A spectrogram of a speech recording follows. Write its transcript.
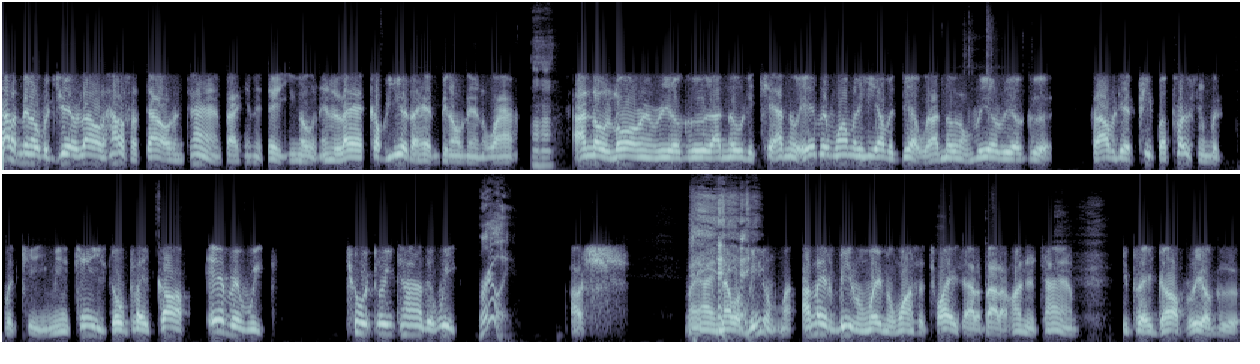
I've been over Jerry Lawler's house a thousand times back in the day. You know, in the last couple of years, I hadn't been on there in a while. Uh-huh. I know Lauren real good. I know the I know every woman he ever dealt with. I know them real, real good. Cause I was that people a person with with King. Me and King used go play golf every week, two or three times a week. Really? Oh, shh. Man, I ain't never beat him. I made him beat him Wayman once or twice out of about a hundred times. He played golf real good.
